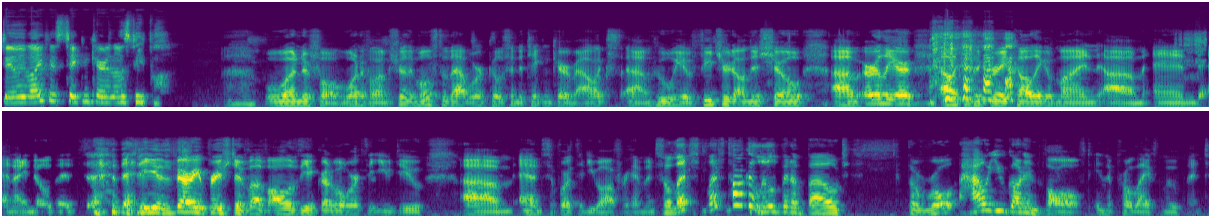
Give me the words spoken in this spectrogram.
daily life is taking care of those people. Wonderful, wonderful. I'm sure that most of that work goes into taking care of Alex, um, who we have featured on this show um, earlier. Alex is a great colleague of mine, um, and and I know that that he is very appreciative of all of the incredible work that you do um, and support that you offer him. And so let's let's talk a little bit about the role, how you got involved in the pro life movement.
